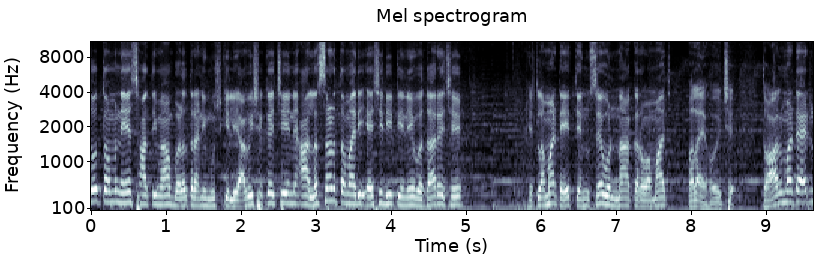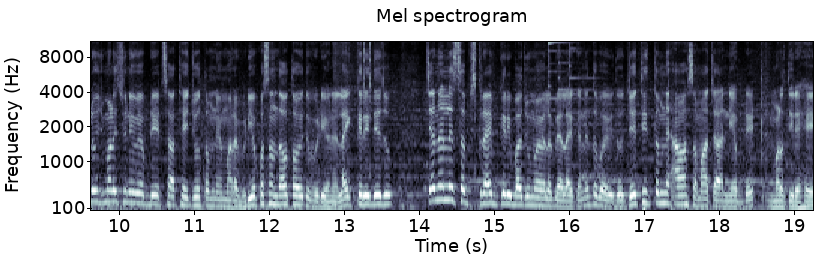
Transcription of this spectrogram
તો તમને છાતીમાં બળતરાની મુશ્કેલી આવી શકે છે અને આ લસણ તમારી એસિડિટીને વધારે છે. એટલા માટે તેનું સેવન ના કરવામાં જ ભલાઈ હોય છે. તો હાલ માટે આટલું જ મળીશું નવી અપડેટ સાથે. જો તમને અમારા વીડિયો પસંદ આવતા હોય તો વિડીયોને લાઇક કરી દેજો. ચેનલને સબસ્ક્રાઇબ કરી બાજુમાં આવેલા બે લાઇકને દબાવી દો, જેથી તમને આવા સમાચારની અપડેટ મળતી રહે.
